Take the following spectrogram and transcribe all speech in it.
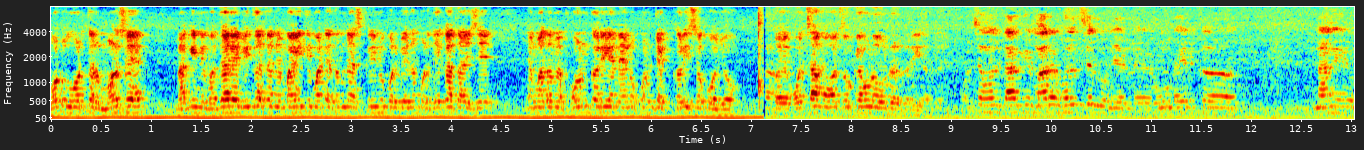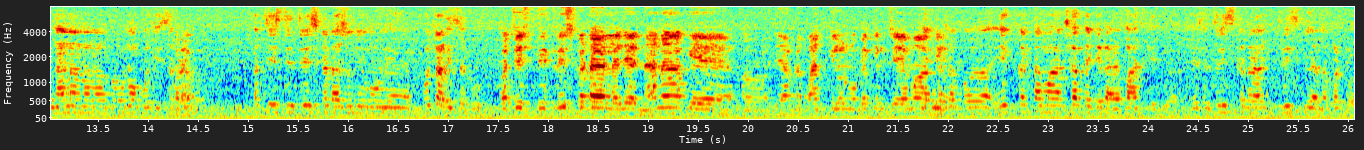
મોટું વળતર મળશે. બાકીની વધારે વિગત અને માહિતી માટે તમને સ્ક્રીન ઉપર બે નંબર દેખાતા છે. એમાં તમે ફોન કરી અને એનો કોન્ટેક્ટ કરી શકો છો. તો એ ઓછામાં ઓછો કેવડો ઓર્ડર કરી શકે ઓછામાં ઓછું કારણ કે મારે હોલસેલનું છે એટલે હું ડાયરેક્ટ નાની નાના નાના તો ન પહોંચી શકું. પચીસથી ત્રીસ કટા સુધી હું પહોંચાડી શકું. પચીસથી ત્રીસ કટા એટલે જે નાના કે જે આપણે પાંચ કિલોનું પેકિંગ છે એમાં એક કટ્ટામાં છ પેકેટ આવે પાંચ કેજી એટલે ત્રીસ કટા ત્રીસ કિલોનો કટ્ટો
